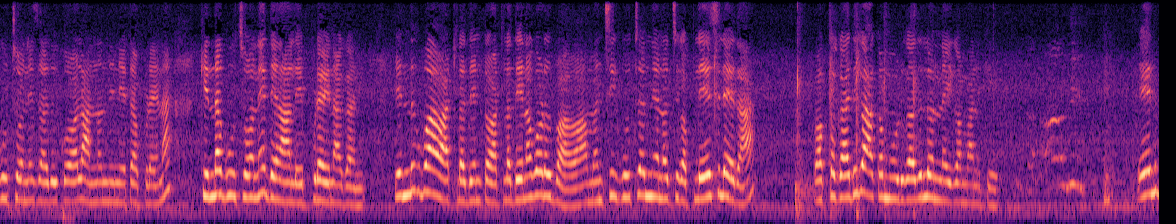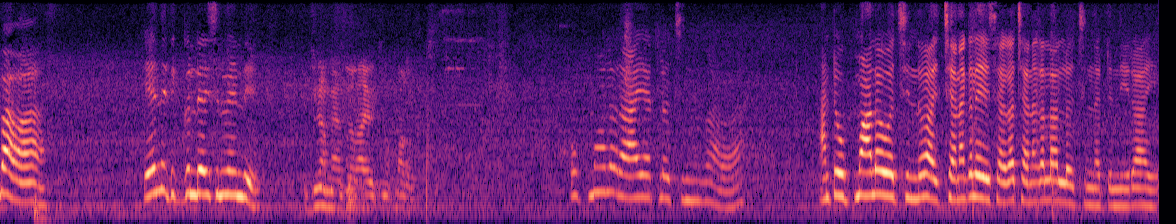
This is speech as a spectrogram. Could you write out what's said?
కూర్చొని చదువుకోవాలి అన్నం తినేటప్పుడైనా కింద కూర్చొని తినాలి ఎప్పుడైనా కానీ ఎందుకు బావా అట్లా తింటావు? అట్లా తినకూడదు బావా. మంచిగా కూర్చొని తినొచ్చుగా ప్లేస్ లేదా? ఒక్క గది కాక మూడు గదులు ఉన్నాయిగా మనకి. ఏంది బావా? ఏంది దిగ్గులు వేసినవేంది ఇచ్చిన మేతలో రాయి వచ్చిన ఉప్మాలో రాయి ఎట్లా వచ్చింది బావా? అంటే ఉప్మాలో వచ్చిందో అది శనగలు వేసాగా శనగలలో వచ్చిందట్టుంది రాయి.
